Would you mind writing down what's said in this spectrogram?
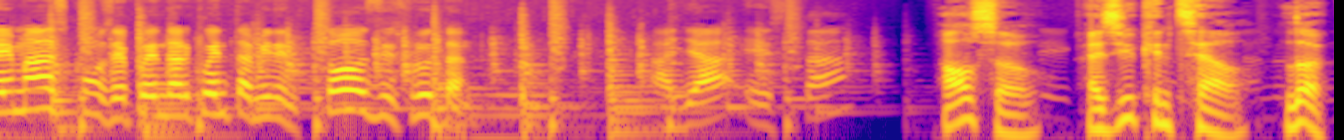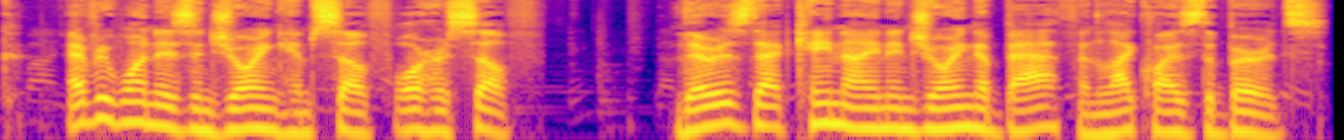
Además, como se pueden dar cuenta, miren, todos disfrutan. Allá está. Also, as you can tell, look, everyone is enjoying himself or herself. There is that canine enjoying a bath and likewise the birds.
